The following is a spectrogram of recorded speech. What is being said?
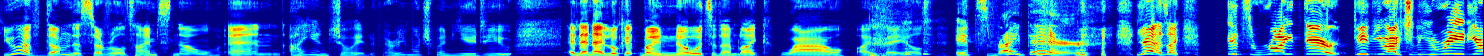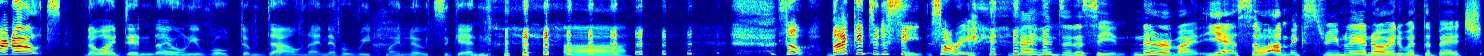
you have done this several times now, and I enjoy it very much when you do. And then I look at my notes and I'm like, wow, I failed. It's right there. Yeah, it's like, it's right there. Did you actually read your notes? No, I didn't. I only wrote them down. I never read my notes again. Ah. so, back into the scene. Sorry. Back into the scene. Never mind. Yeah, so I'm extremely annoyed with the bitch.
